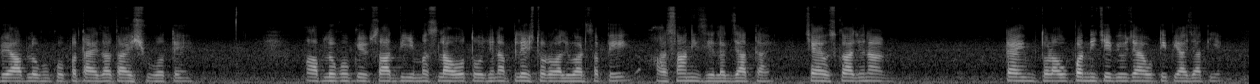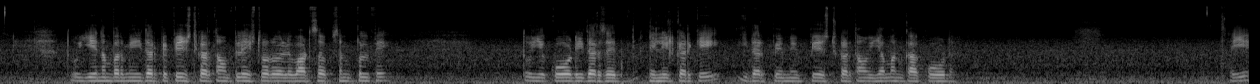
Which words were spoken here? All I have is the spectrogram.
पे आप लोगों को पता है, ज़्यादा इशू होते हैं। आप लोगों के साथ भी ये मसला हो तो जो ना प्ले स्टोर वाले व्हाट्सअप पे आसानी से लग जाता है। चाहे उसका जो ना टाइम थोड़ा ऊपर नीचे भी हो जाए ओ आ जाती है। तो ये नंबर मैं इधर पे पेस्ट करता हूँ प्ले स्टोर वाले व्हाट्सअप सिंपल पे। तो ये कोड इधर से डिलीट करके इधर पे मैं पेस्ट करता हूँ यमन का कोड है।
